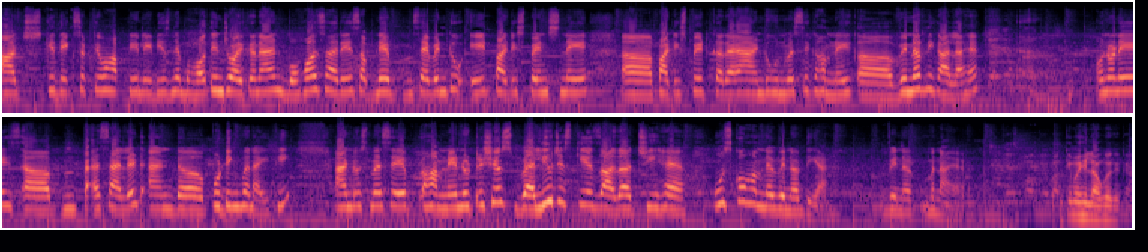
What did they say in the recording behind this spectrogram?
आज के देख सकते हो अपनी लेडीज़ ने बहुत इन्जॉय करा एंड बहुत सारे सबने सेवन टू एट पार्टिसिपेंट्स ने पार्टिसिपेट करा है एंड उनमें से हमने विनर निकाला है उन्होंने सैलड एंड पुडिंग बनाई थी। एंड उसमें से हमने न्यूट्रिशियस वैल्यू जिसकी ज़्यादा अच्छी है उसको हमने विनर दिया है। विनर बनाया है। बाकी महिलाओं को क्या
